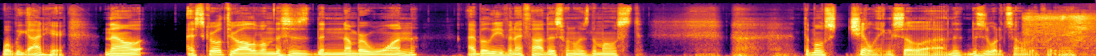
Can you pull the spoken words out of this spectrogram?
what we got here. Now, I scrolled through all of them. This is the number one, I believe, and I thought this one was the most the most chilling. So uh, th- this is what it sounds like right here.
